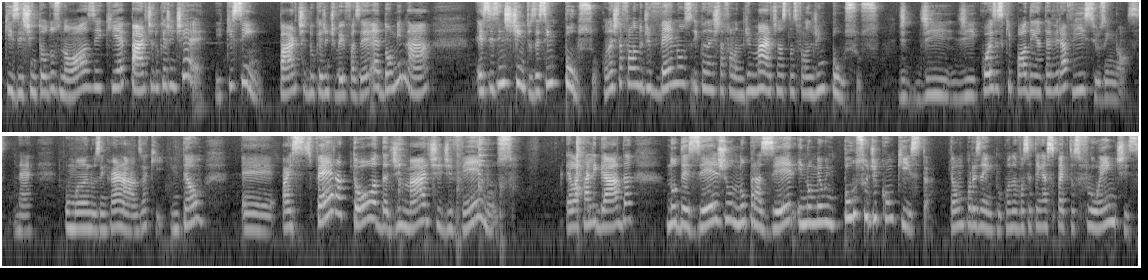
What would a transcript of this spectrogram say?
que existe em todos nós e que é parte do que a gente é. E que sim, parte do que a gente veio fazer é dominar esses instintos, esse impulso. Quando a gente está falando de Vênus e quando a gente está falando de Marte, nós estamos falando de impulsos, de, de, de coisas que podem até virar vícios em nós, né? Humanos encarnados aqui. Então, é, a esfera toda de Marte e de Vênus, ela tá ligada no desejo, no prazer e no meu impulso de conquista. Então, por exemplo, quando você tem aspectos fluentes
